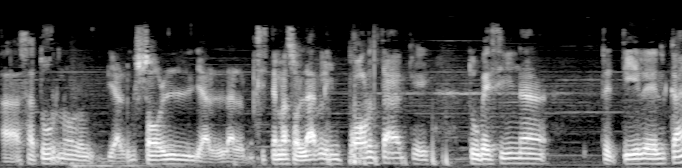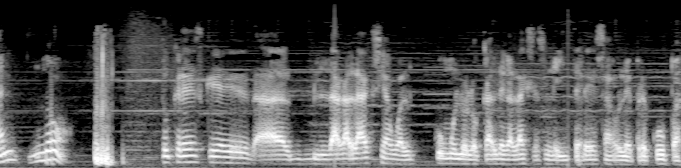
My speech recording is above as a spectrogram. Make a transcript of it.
a Saturno y al Sol y al, al sistema solar le importa que tu vecina te tire el can no. Tú crees que a la galaxia o al cúmulo local de galaxias le interesa o le preocupa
